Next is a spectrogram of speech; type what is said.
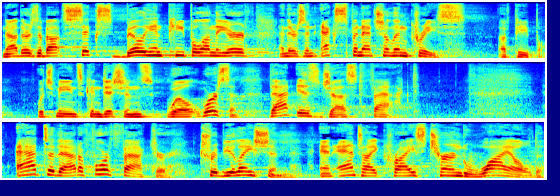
Now there's about 6 billion people on the earth, and there's an exponential increase of people, which means conditions will worsen. That is just fact. Add to that a fourth factor tribulation. And Antichrist turned wild,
